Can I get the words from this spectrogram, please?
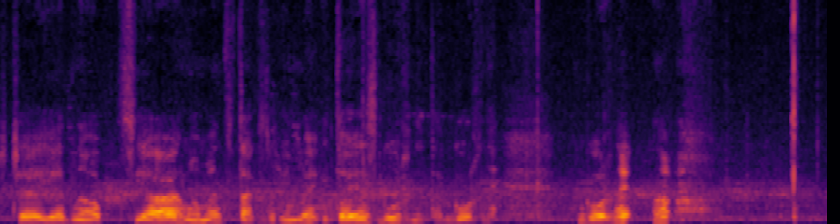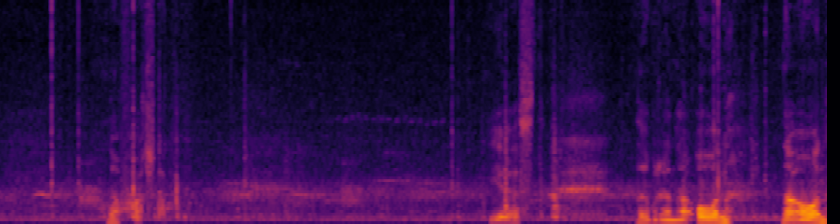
Jeszcze jedna opcja. Moment, tak zrobimy. I to jest górny, tak, górny górny. No. No wchodź tam. Jest. Dobra, na on. Na on.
